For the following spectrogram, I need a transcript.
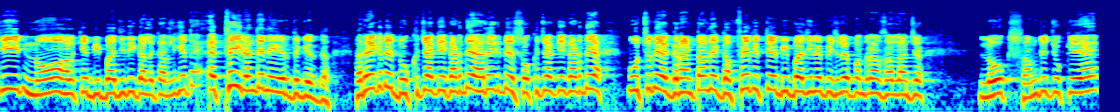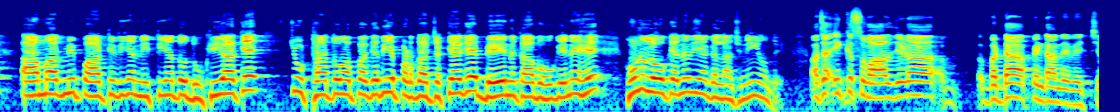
ਕਿ ਨੌ ਹਲਕੇ ਬੀਬਾ ਜੀ ਦੀ ਗੱਲ ਕਰ ਲਈਏ ਤਾਂ ਇੱਥੇ ਹੀ ਰਹਿੰਦੇ ਨੇ ਇਰਦ ਗਿਰਦ। ਹਰੇਕ ਦੇ ਦੁੱਖ ਚੱਕ ਕੇ ਕੱਢਦੇ ਆ ਹਰੇਕ ਦੇ ਸੁੱਖ ਚੱਕ ਕੇ ਕੱਢਦੇ ਆ। ਪੁੱਛਦੇ ਆ ਗ੍ਰਾਂਟਾਂ ਦੇ ਗੱਫੇ ਦਿੱਤੇ ਬੀਬਾ ਜੀ ਨੇ ਪਿਛਲੇ 15 ਸਾਲਾਂ 'ਚ। ਲੋਕ ਸਮਝ ਚੁੱਕੇ ਆ ਆਮ ਆਦਮੀ ਪਾਰਟੀ ਦੀਆਂ ਨੀਤੀਆਂ ਤੋਂ ਦੁਖੀ ਆ ਕੇ ਝੂਠਾਂ ਤੋਂ ਆਪਾਂ ਕਹਿ ਦਈਏ ਪਰਦਾ ਚੱਕਿਆ ਗਿਆ ਬੇਨਕਾਬ ਹੋ ਗਏ ਨੇ ਇਹ। ਹੁਣ ਲੋਕ ਇਹਨਾਂ ਦੀਆਂ ਗੱਲਾਂ 'ਚ ਨਹੀਂ ਆਉਂਦੇ। ਅੱਛਾ ਇੱਕ ਸਵਾਲ ਜਿਹੜਾ ਵੱਡਾ ਪਿੰਡਾਂ ਦੇ ਵਿੱਚ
